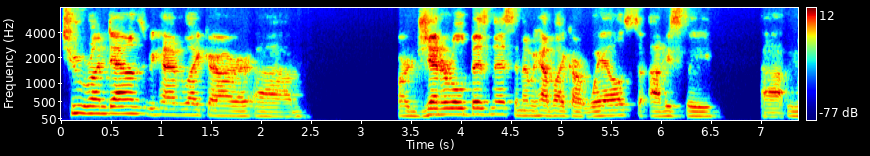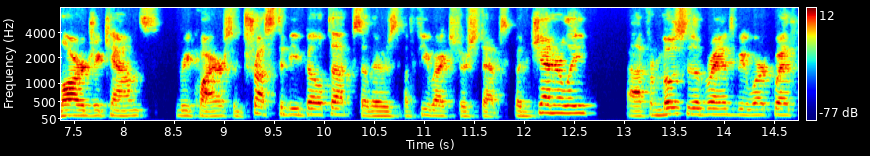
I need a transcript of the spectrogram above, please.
two rundowns. We have like our um our general business and then we have like our whales. So obviously uh large accounts require some trust to be built up. So there's a few extra steps. But generally, uh, for most of the brands we work with,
